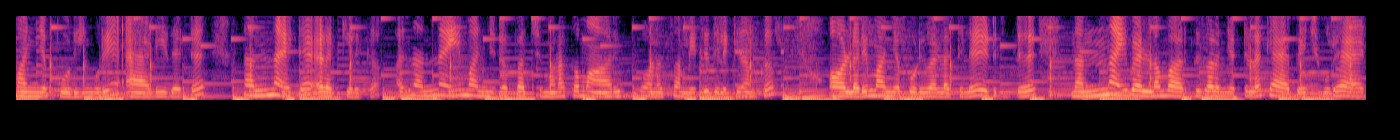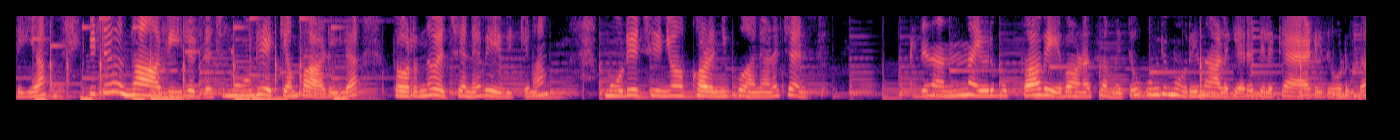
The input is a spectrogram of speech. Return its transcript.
മഞ്ഞപ്പൊടിയും കൂടി ആഡ് ചെയ്തിട്ട് നന്നായിട്ട് ഇളക്കിയെടുക്കുക. അത് നന്നായി മഞ്ഞ പച്ചമുളകൊക്കെ മാറി പോണ സമയത്ത് ഇതിലേക്ക് നമുക്ക് ഓൾറെഡി മഞ്ഞപ്പൊടി വെള്ളത്തിൽ ഇട്ടിട്ട് നന്നായി വെള്ളം വാർത്ത് കളഞ്ഞിട്ടുള്ള ക്യാബേജ് കൂടി ആഡ് ചെയ്യുക ഇട്ട് ഒന്ന് ആവിയിലിട്ട് വെച്ച് മൂടി വയ്ക്കാൻ പാടില്ല. തുറന്ന് വെച്ച് തന്നെ വേവിക്കണം. മൂടി വെച്ച് കഴിഞ്ഞാൽ കുഴഞ്ഞു പോകാനാണ് ചാൻസ് ഇത് നന്നായി ഒരു മുക്കാ വേവ് വേവാണ സമയത്ത് ഒരു മുറി നാളികേരം ഇതിലേക്ക് ആഡ് ചെയ്ത് കൊടുക്കുക.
